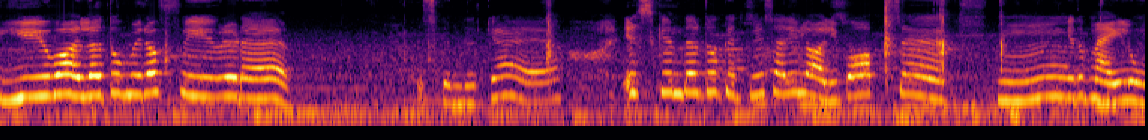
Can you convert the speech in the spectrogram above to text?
ये वाला तो मेरा फेवरेट है। इसके अंदर क्या है? इसके अंदर तो कितनी सारी लॉलीपॉप्स हैं। हम्म, ये तो मैं ही लूँगी।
